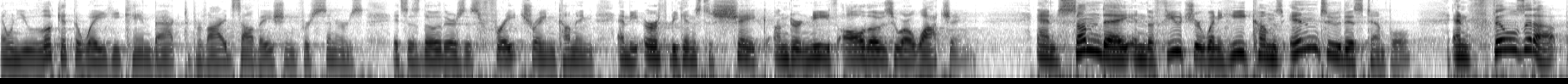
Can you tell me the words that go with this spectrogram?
and when you look at the way he came back to provide salvation for sinners, it's as though there's this freight train coming and the earth begins to shake underneath all those who are watching. And someday in the future, when he comes into this temple and fills it up,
